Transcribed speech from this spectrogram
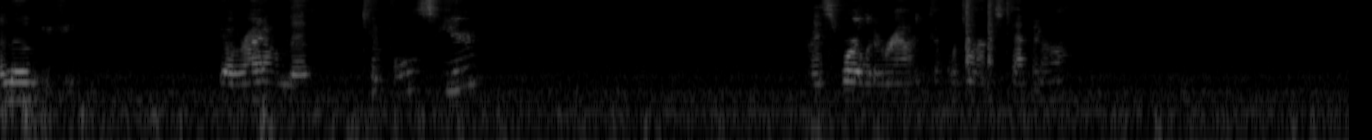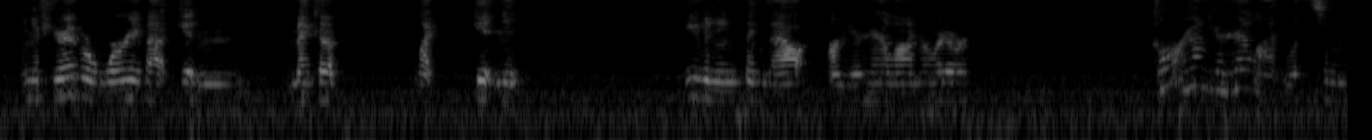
a little if you go right on the temples here. I swirl it around a couple of times, tap it off. And if you're ever worried about getting makeup, like getting it, evening things out on your hairline or whatever, go around your hairline with some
